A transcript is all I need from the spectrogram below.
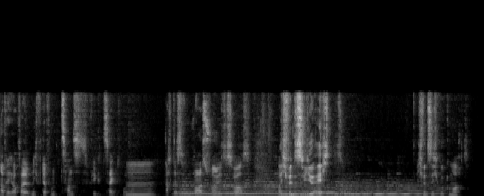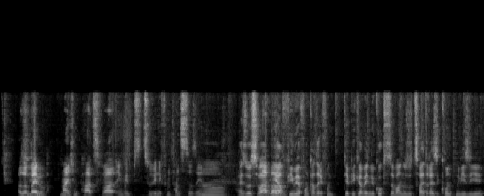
Aber vielleicht auch, weil nicht wieder vom Tanz viel gezeigt wurde. Mhm. Ach, das war's Ja, schon. das war's. Aber ich finde das Video echt. Ich finde es nicht gut gemacht. Also das bei Video. manchen Parts war irgendwie zu wenig vom Tanz zu sehen. Ja. Also es war Aber- eher viel mehr von Katharina von Depika, wenn du guckst, da waren nur so zwei, drei Sekunden, wie sie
